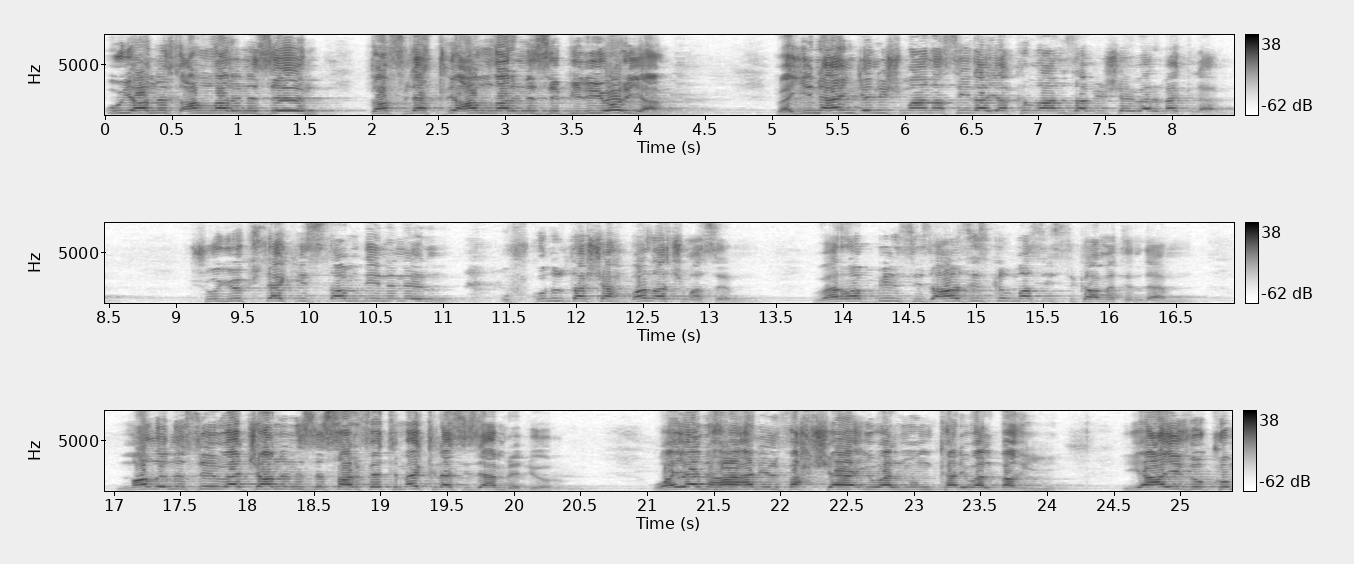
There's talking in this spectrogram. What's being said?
uyanık anlarınızı, gafletli anlarınızı biliyor ya, ve yine en geniş manasıyla yakınlarınıza bir şey vermekle, şu yüksek İslam dininin ufkunuzda şehval açması ve Rabbin sizi aziz kılması istikametinden malınızı ve canınızı sarf etmekle size emrediyorum. وَيَنْهَا عَنِ الْفَحْشَاءِ وَالْمُنْكَرِ وَالْبَغْيِ يَعِذُكُمْ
